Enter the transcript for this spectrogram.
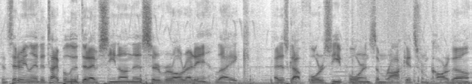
Considering, like, the type of loot that I've seen on this server already, like, I just got 4 C4 and some rockets from Cargo,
